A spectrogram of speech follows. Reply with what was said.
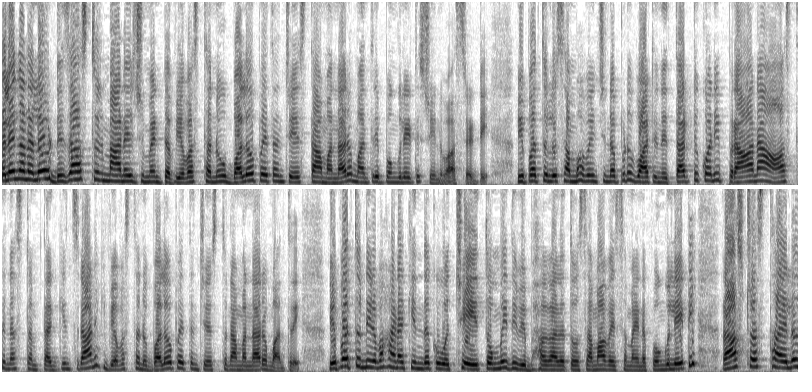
తెలంగాణలో డిజాస్టర్ మేనేజ్మెంట్ వ్యవస్థను బలోపేతం చేస్తామన్నారు మంత్రి పొంగులేటి శ్రీనివాసరెడ్డి. విపత్తులు సంభవించినప్పుడు వాటిని తట్టుకొని ప్రాణ ఆస్తి నష్టం తగ్గించడానికి వ్యవస్థను బలోపేతం చేస్తున్నామన్నారు మంత్రి. విపత్తు నిర్వహణ కిందకు వచ్చే తొమ్మిది విభాగాలతో సమావేశమైన పొంగులేటి రాష్ట్ర స్థాయిలో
